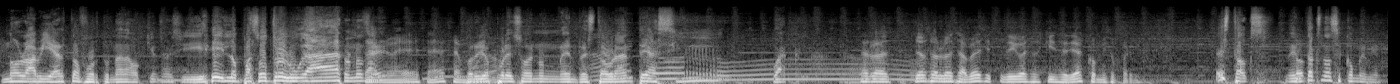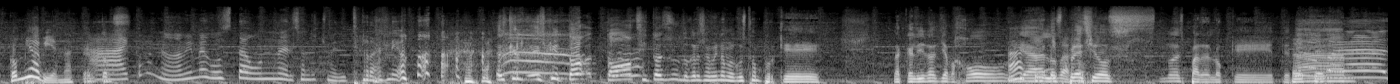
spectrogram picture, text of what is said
No lo ha abierto, afortunada, o quién sabe si lo pasó a otro lugar, o no Tal sé. vez, ¿eh? Pero yo por eso en un en restaurante Ay, así. guácala. Solo- yo solo esa vez, y te digo, esos 15 días comí súper bien. Es Tox. En Tox. Tox no se come bien. Comía bien hasta. Ay, ¿cómo no? A mí me gusta un el sándwich mediterráneo. Es que, es que to- Tox y todos esos lugares a mí no me gustan porque la calidad ya bajó, Ah, ya sí, los bajó. precios no es para lo que te Pero dan. para-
